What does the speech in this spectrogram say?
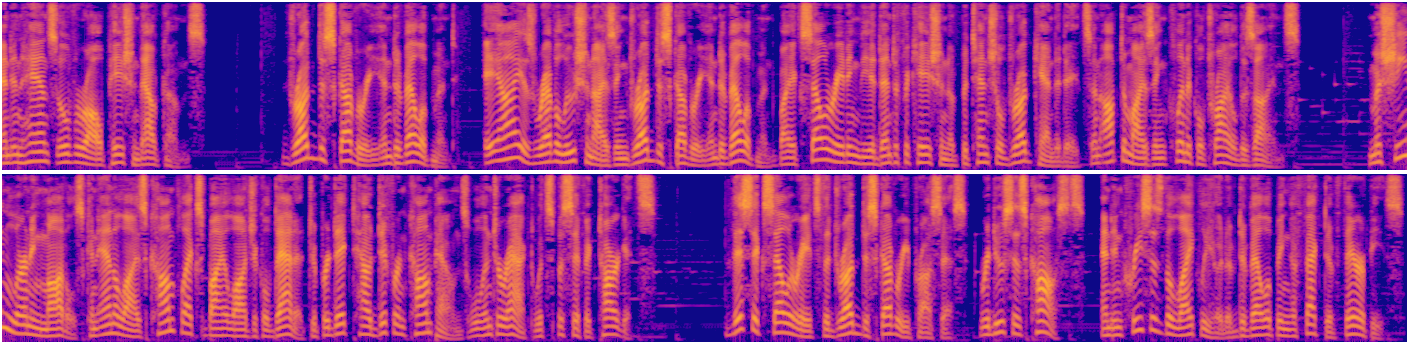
and enhance overall patient outcomes. Drug discovery and development AI is revolutionizing drug discovery and development by accelerating the identification of potential drug candidates and optimizing clinical trial designs. Machine learning models can analyze complex biological data to predict how different compounds will interact with specific targets. This accelerates the drug discovery process, reduces costs, and increases the likelihood of developing effective therapies.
